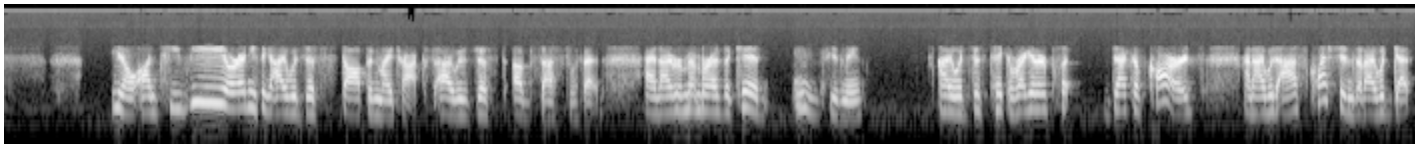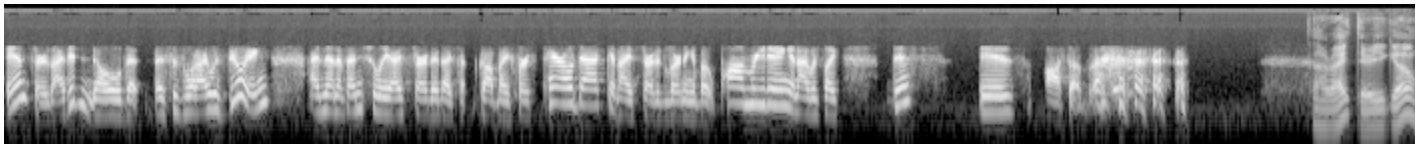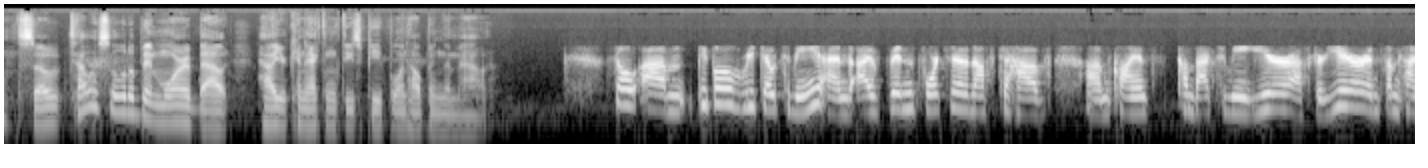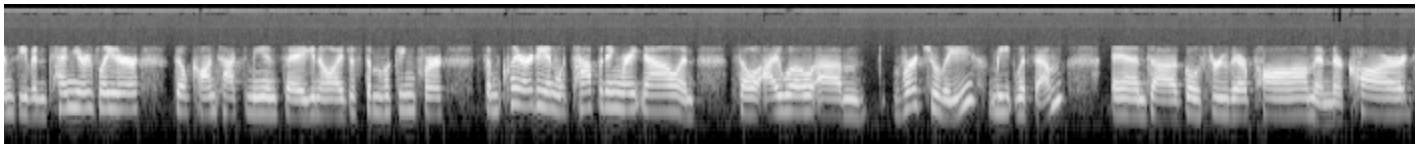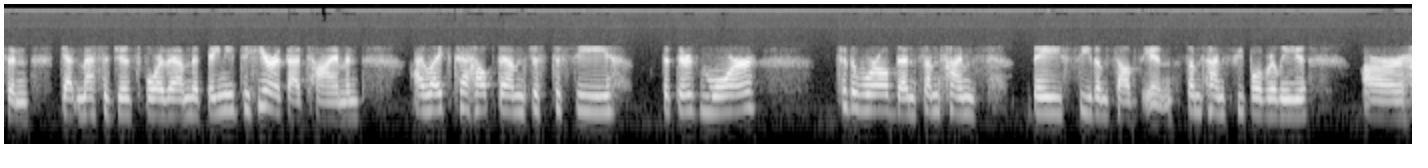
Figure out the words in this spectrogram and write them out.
you know, on TV or anything, I would just stop in my tracks. I was just obsessed with it. And I remember as a kid, excuse me, I would just take a regular pl- deck of cards and I would ask questions and I would get answers. I didn't know that this is what I was doing. And then eventually I started, I got my first tarot deck and I started learning about palm reading and I was like, this is awesome. All right, there you go. So tell us a little bit more about how you're connecting with these people and helping them out. So um, people reach out to me, and I've been fortunate enough to have um, clients come back to me year after year and sometimes even 10 years later they'll contact me and say you know i just am looking for some clarity in what's happening right now and so i will um, virtually meet with them and uh, go through their palm and their cards and get messages for them that they need to hear at that time and i like to help them just to see that there's more to the world than sometimes they see themselves in. Sometimes people really are,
